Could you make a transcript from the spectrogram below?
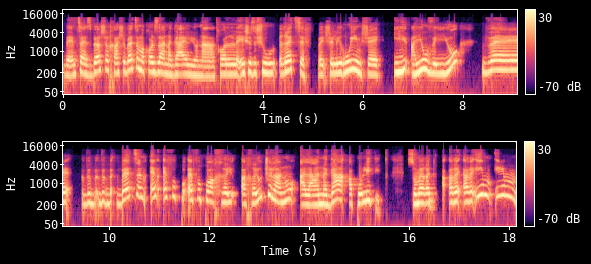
באמצע ההסבר שלך שבעצם הכל זה הנהגה עליונה, הכל יש איזשהו רצף של אירועים שהיו ויהיו ובעצם איפה פה, איפה פה האחריות, האחריות שלנו על ההנהגה הפוליטית? זאת אומרת הרי, הרי אם, אם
